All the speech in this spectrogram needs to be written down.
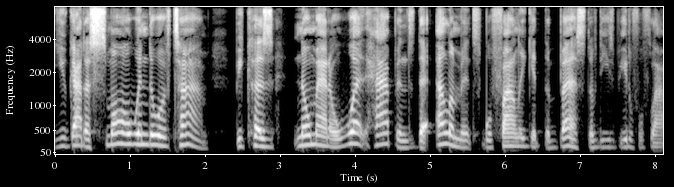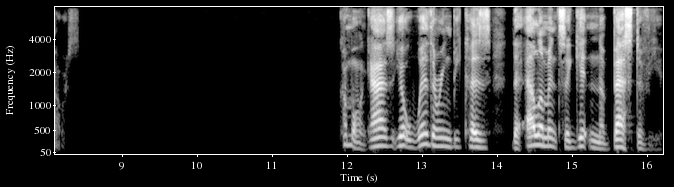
You got a small window of time because no matter what happens, the elements will finally get the best of these beautiful flowers. Come on, guys, you're withering because the elements are getting the best of you.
